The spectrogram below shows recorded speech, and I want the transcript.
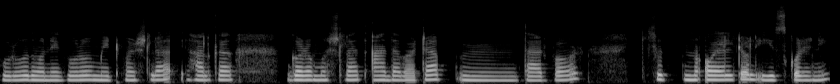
গুঁড়ো, ধনে গুঁড়ো, মিট মশলা, হালকা গরম মশলা, আদা বাটা তারপর কিছু অয়েল টয়েল ইউজ করে নিই।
